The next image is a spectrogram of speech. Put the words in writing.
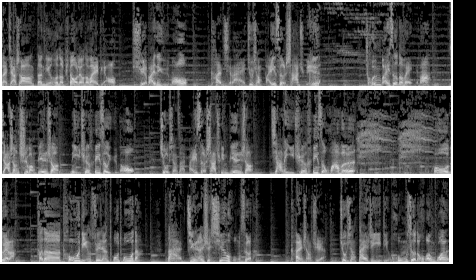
再加上丹顶鹤那漂亮的外表，雪白的羽毛，看起来就像白色纱裙；纯白色的尾巴，加上翅膀边上那一圈黑色羽毛，就像在白色纱裙边上加了一圈黑色花纹。哦，对了，它的头顶虽然秃秃的，但竟然是鲜红色的，看上去就像戴着一顶红色的皇冠，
